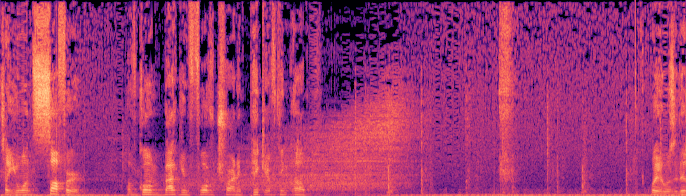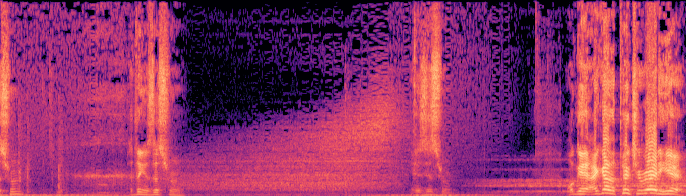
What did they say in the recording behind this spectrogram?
So you won't suffer of going back and forth trying to pick everything up. Wait, was it this room? I think it's this room. Yeah, it's this room. Okay, I got the picture ready here.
